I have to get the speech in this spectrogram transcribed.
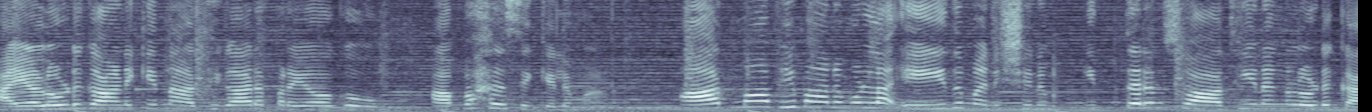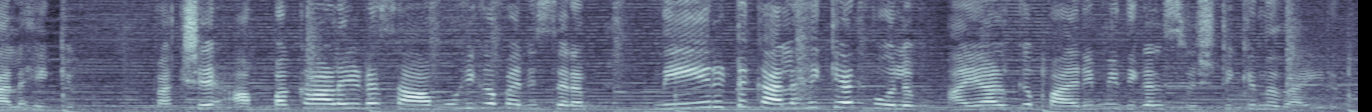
അയാളോട് കാണിക്കുന്ന അധികാര പ്രയോഗവും അപഹസിക്കലുമാണ്. ആത്മാഭിമാനമുള്ള ഏത് മനുഷ്യനും ഇത്തരം സ്വാധീനങ്ങളോട് കലഹിക്കും. പക്ഷേ അപ്പക്കാളയുടെ സാമൂഹിക പരിസരം നേരിട്ട് കലഹിക്കാൻ പോലും അയാൾക്ക് പരിമിതികൾ സൃഷ്ടിക്കുന്നതായിരുന്നു.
